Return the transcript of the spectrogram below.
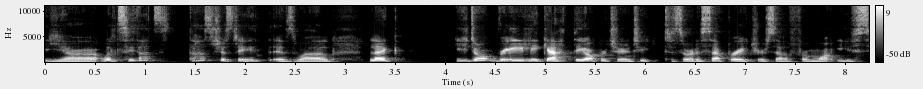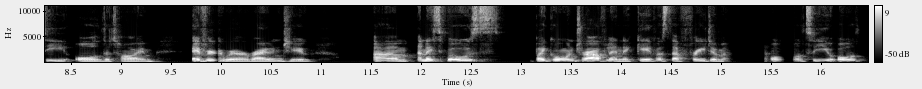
Yeah, well, see, that's that's just it as well. Like, you don't really get the opportunity to sort of separate yourself from what you see all the time, everywhere around you. Um, and I suppose by going traveling, it gave us that freedom. Also, you all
